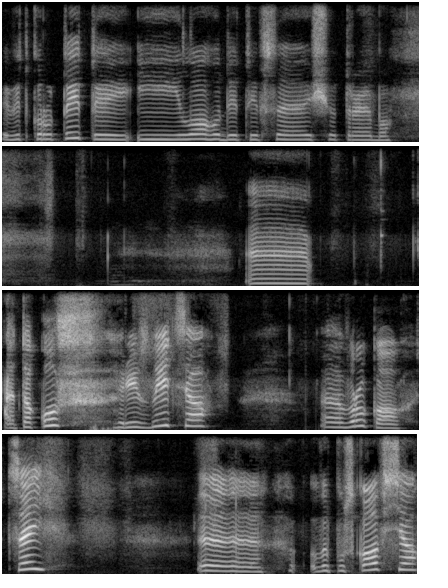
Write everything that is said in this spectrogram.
відкрутити і лагодити все, що треба. Е, також різниця е, в роках. Цей е, випускався.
